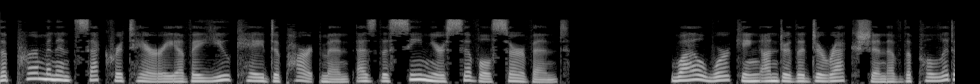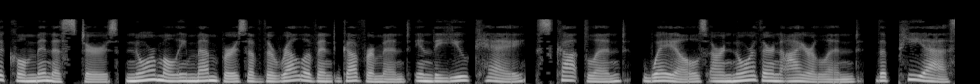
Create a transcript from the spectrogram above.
The Permanent Secretary of a UK department is the senior civil servant. While working under the direction of the political ministers normally members of the relevant government in the UK, Scotland, Wales or Northern Ireland, the PS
